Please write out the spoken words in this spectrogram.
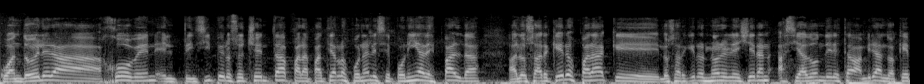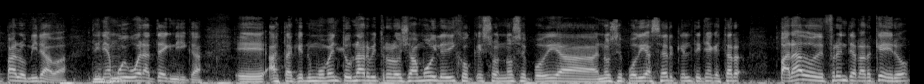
Cuando él era joven, el principio de los 80, para patear los penales se ponía de espalda a los arqueros para que los arqueros no le leyeran hacia dónde él estaba mirando, a qué palo miraba. Tenía muy buena técnica. Eh, hasta que en un momento un árbitro lo llamó y le dijo que eso no se podía, no se podía hacer, que él tenía que estar parado de frente al arquero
